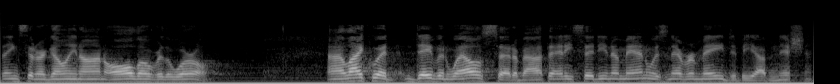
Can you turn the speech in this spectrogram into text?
things that are going on all over the world. I like what David Wells said about that. He said, you know, man was never made to be omniscient.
